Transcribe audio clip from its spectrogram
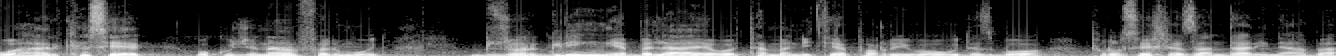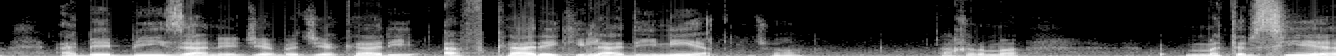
و هەرکەسێک وەکو جەنابم فەرمووت زۆر گرینگ نیە بەلایەوە تەمەنی تێپەڕیوە و دەست بۆ پرۆسەی خێزانداری نابا ئەبێ بیزانێ جێبەجێکاری ئەفکارێکی لادینیە ئاخر مە مەترسیە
